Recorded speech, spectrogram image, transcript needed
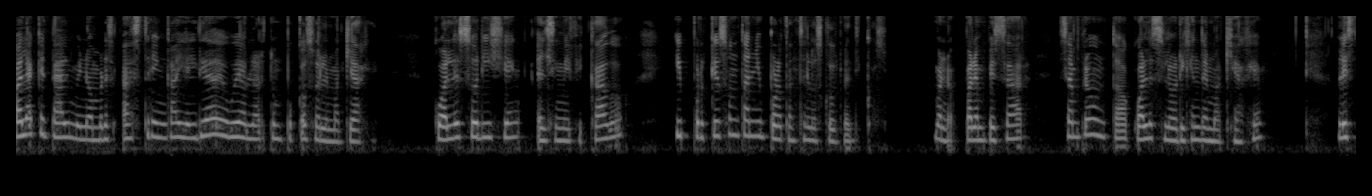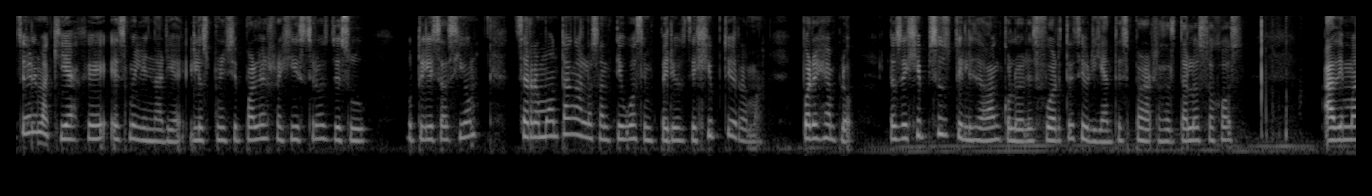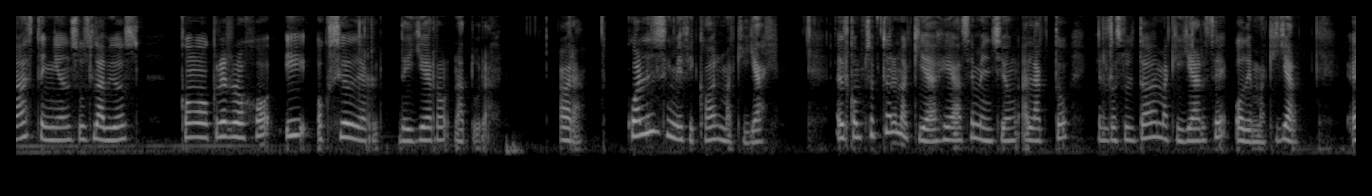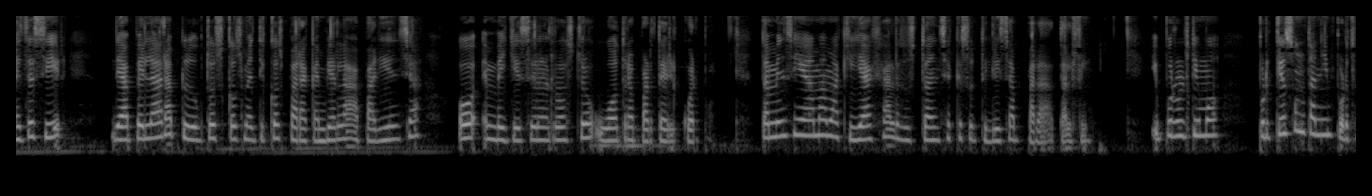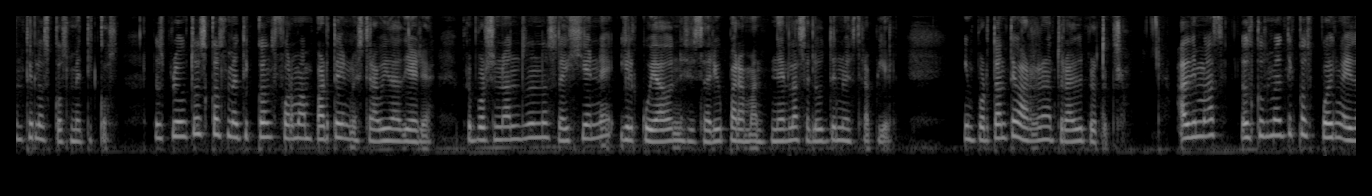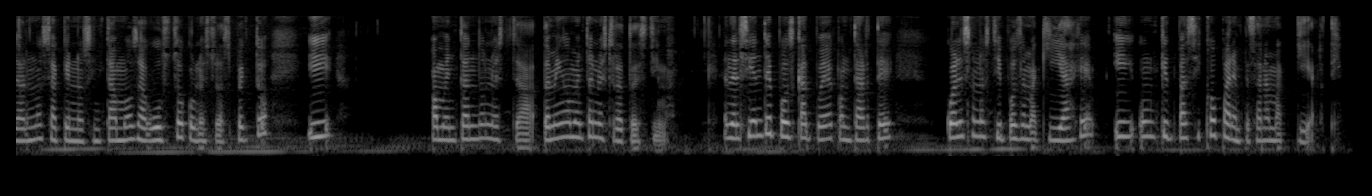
Hola, ¿qué tal? Mi nombre es Astringa y el día de hoy voy a hablarte un poco sobre el maquillaje, cuál es su origen, el significado y por qué son tan importantes los cosméticos. Bueno, para empezar, ¿se han preguntado cuál es el origen del maquillaje? La historia del maquillaje es milenaria y los principales registros de su utilización se remontan a los antiguos imperios de Egipto y Roma. Por ejemplo, los egipcios utilizaban colores fuertes y brillantes para resaltar los ojos. Además, tenían sus labios con ocre rojo y óxido de, hierro natural. Ahora, ¿cuál es el significado del maquillaje? El concepto del maquillaje hace mención al acto y el resultado de maquillarse o de maquillar, es decir, de apelar a productos cosméticos para cambiar la apariencia o embellecer el rostro u otra parte del cuerpo. También se llama maquillaje a la sustancia que se utiliza para tal fin. Y por último, ¿Por qué son tan importantes los cosméticos? Los productos cosméticos forman parte de nuestra vida diaria, proporcionándonos la higiene y el cuidado necesario para mantener la salud de nuestra piel. Importante barrera natural de protección. Además, los cosméticos pueden ayudarnos a que nos sintamos a gusto con nuestro aspecto y aumentando nuestra, también aumenta nuestra autoestima. En el siguiente podcast voy a contarte cuáles son los tipos de maquillaje y un kit básico para empezar a maquillarte.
